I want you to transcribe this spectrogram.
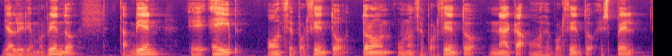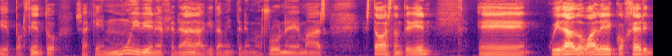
ya lo iremos viendo. También eh, Ape, 11%, Tron un 11%, Naka 11%, Spell 10%, o sea que muy bien en general, aquí también tenemos Rune, más, está bastante bien. Eh, cuidado, ¿vale? Coger,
